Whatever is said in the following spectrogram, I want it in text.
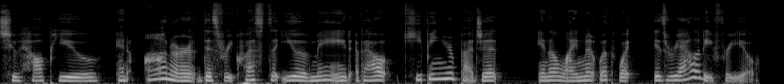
to help you and honor this request that you have made about keeping your budget in alignment with what is reality for you.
